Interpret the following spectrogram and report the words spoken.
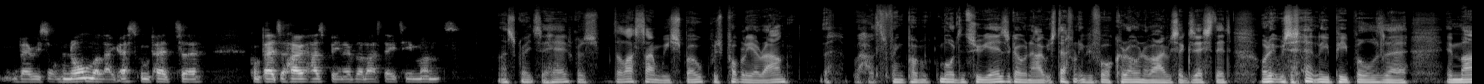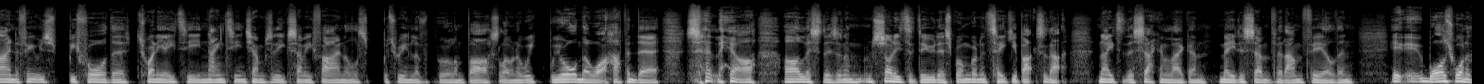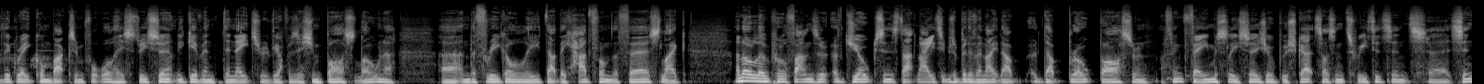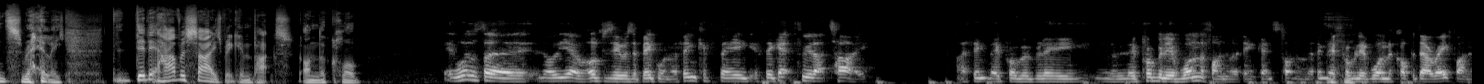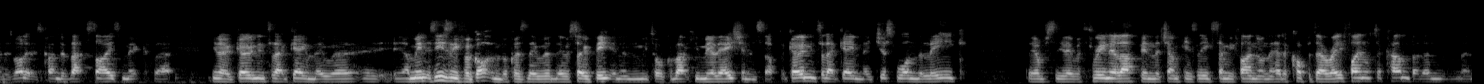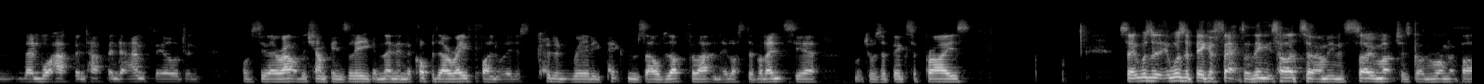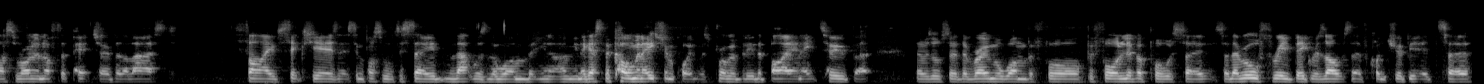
very sort of normal, I guess, compared to compared to how it has been over the last eighteen months. That's great to hear because the last time we spoke was probably around I think probably more than two years ago now. It was definitely before coronavirus existed, or it was certainly people's uh, in mind. I think it was before the 2018-19 Champions League semi-finals between Liverpool and Barcelona. We we all know what happened there. Certainly our our listeners, and I'm, I'm sorry to do this, but I'm going to take you back to that night of the second leg and May the seventh at Anfield, and it, it, was one of the great comebacks in football history. Certainly given the nature of the opposition, Barcelona, uh, and the three goal lead that they had from the first leg. I know Liverpool fans have joked since that night. It was a bit of a night that that broke Barca, and I think famously Sergio Busquets hasn't tweeted since uh, since really. Did it have a seismic impact on the club? It was a well, yeah. Obviously, it was a big one. I think if they if they get through that tie, I think they probably they probably have won the final. I think against Tottenham. I think they probably have won the Copa del Rey final as well. It was kind of that seismic that you know, going into that game, they were. I mean, it's easily forgotten because they were they were so beaten, and we talk about humiliation and stuff. But going into that game, they just won the league. they obviously they were three 0 up in the Champions League semi final and they had a Copa del Rey final to come. But then, then then what happened happened at Anfield and obviously they were out of the Champions League and then in the Copa del Rey final they just couldn't really pick themselves up for that and they lost to Valencia, which was a big surprise. So it was a, it was a big effect. I think it's hard to. I mean, so much has gone wrong at Barcelona and off the pitch over the last five, six years. It's impossible to say that was the one. But you know, I mean, I guess the culmination point was probably the Bayern eight two. But there was also the Roma one before before Liverpool. So so they're all three big results that have contributed to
